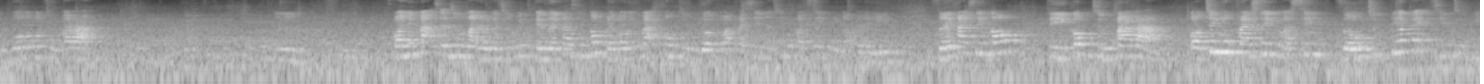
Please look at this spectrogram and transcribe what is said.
thì photo công chứng ba bản ừ. có những bạn sẽ dùng lại được cái chứng minh cái giấy khai sinh gốc đấy có những bạn không dùng được bạn phải xin là trích lục khai sinh thì bạn phải lấy giấy khai sinh gốc thì công chứng ba bản còn trích lục khai sinh mà xin dấu trực tiếp ấy, xin chữ ký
